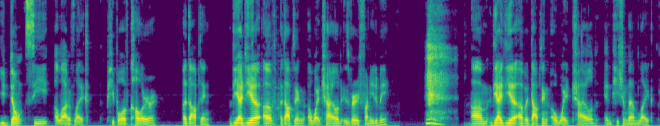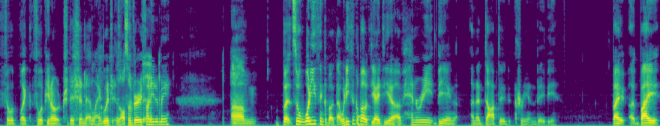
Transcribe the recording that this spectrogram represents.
you don't see a lot of like people of color adopting. The idea of adopting a white child is very funny to me. um, the idea of adopting a white child and teaching them like like Filipino tradition and language is also very funny to me. Um, but so what do you think about that? What do you think about the idea of Henry being an adopted Korean baby? By uh, by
